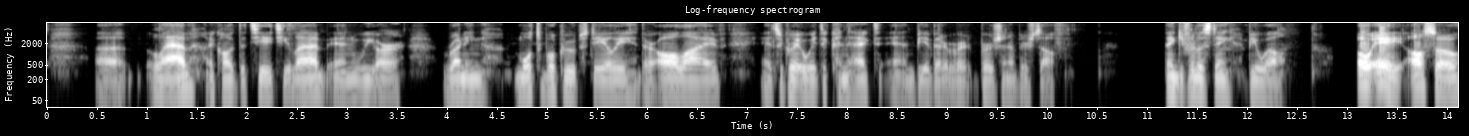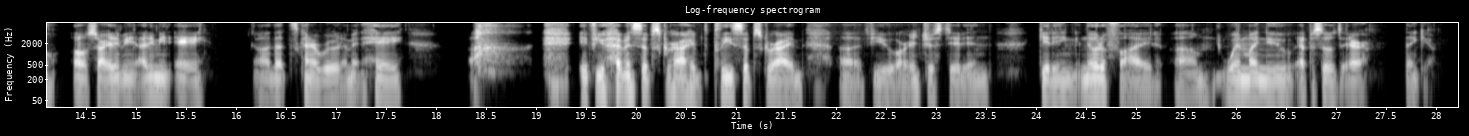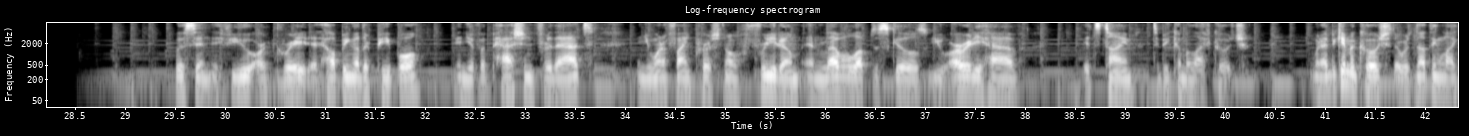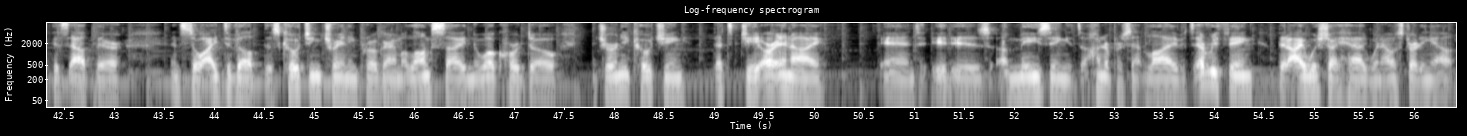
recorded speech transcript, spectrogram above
uh, lab. I call it the TAT lab, and we are running multiple groups daily. They're all live, and it's a great way to connect and be a better version of yourself. Thank you for listening. Be well. Oh, A. Also, oh, sorry, I didn't mean I didn't mean A. Uh, that's kind of rude. I meant hey. if you haven't subscribed, please subscribe uh, if you are interested in getting notified um, when my new episodes air. Thank you. Listen, if you are great at helping other people and you have a passion for that, and you want to find personal freedom and level up the skills you already have, it's time to become a life coach. When I became a coach, there was nothing like this out there. And so I developed this coaching training program alongside Noel Cordeaux, Journey Coaching. That's JRNI. And it is amazing. It's 100% live. It's everything that I wish I had when I was starting out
